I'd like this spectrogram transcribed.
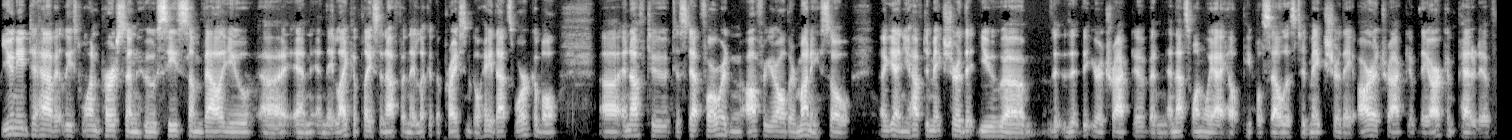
you need to have at least one person who sees some value uh, and, and they like a place enough and they look at the price and go, hey, that's workable uh, enough to, to step forward and offer you all their money. So again, you have to make sure that you um, th- that you're attractive, and, and that's one way I help people sell is to make sure they are attractive, they are competitive,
